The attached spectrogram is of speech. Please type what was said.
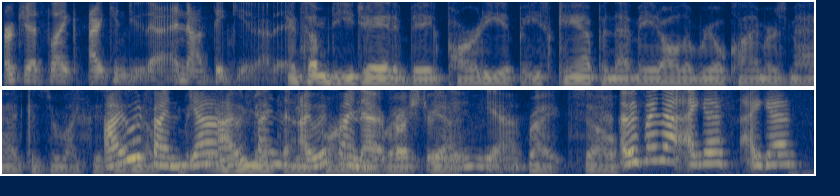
are just like, I can do that and not thinking about it. and some DJ at a big party at base camp, and that made all the real climbers mad because they're like, "This." I would a- find, yeah, I would find that, I a would find that right, frustrating. Yeah. Right. So I would find that. I guess. I guess.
